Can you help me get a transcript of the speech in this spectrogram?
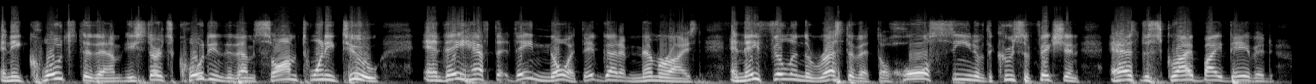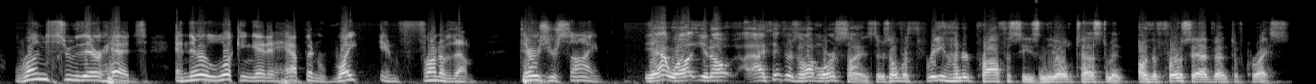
and he quotes to them, he starts quoting to them Psalm 22, and they have to, they know it, they've got it memorized, and they fill in the rest of it. The whole scene of the crucifixion, as described by David, runs through their heads, and they're looking at it happen right in front of them. There's your sign. Yeah, well, you know, I think there's a lot more signs. There's over 300 prophecies in the Old Testament of the first advent of Christ.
